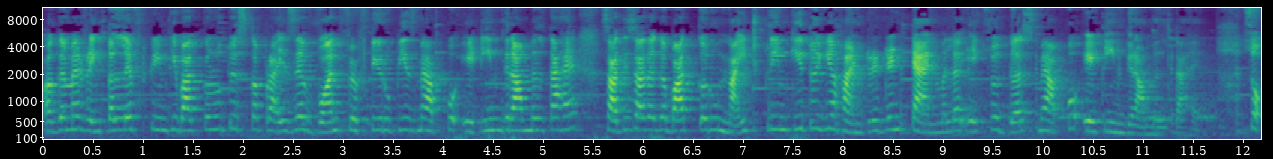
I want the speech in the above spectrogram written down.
अगर मैं रिंकल लिफ्ट क्रीम की बात करूँ तो इसका प्राइस है वन फिफ्टी में आपको 18 ग्राम मिलता है। साथ ही साथ अगर बात करूँ नाइट क्रीम की तो ये हंड्रेड एंड टेन मतलब एक सौ दस में आपको एटीन ग्राम मिलता है। सो so,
